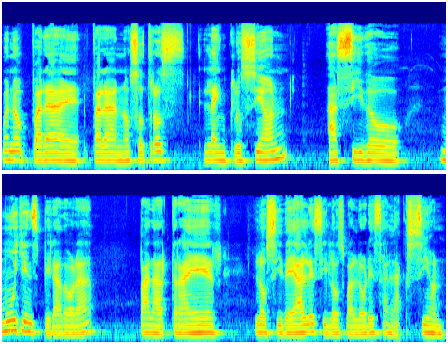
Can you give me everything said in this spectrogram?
bueno, para, eh, para nosotros la inclusión ha sido muy inspiradora para atraer los ideales y los valores a la acción.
